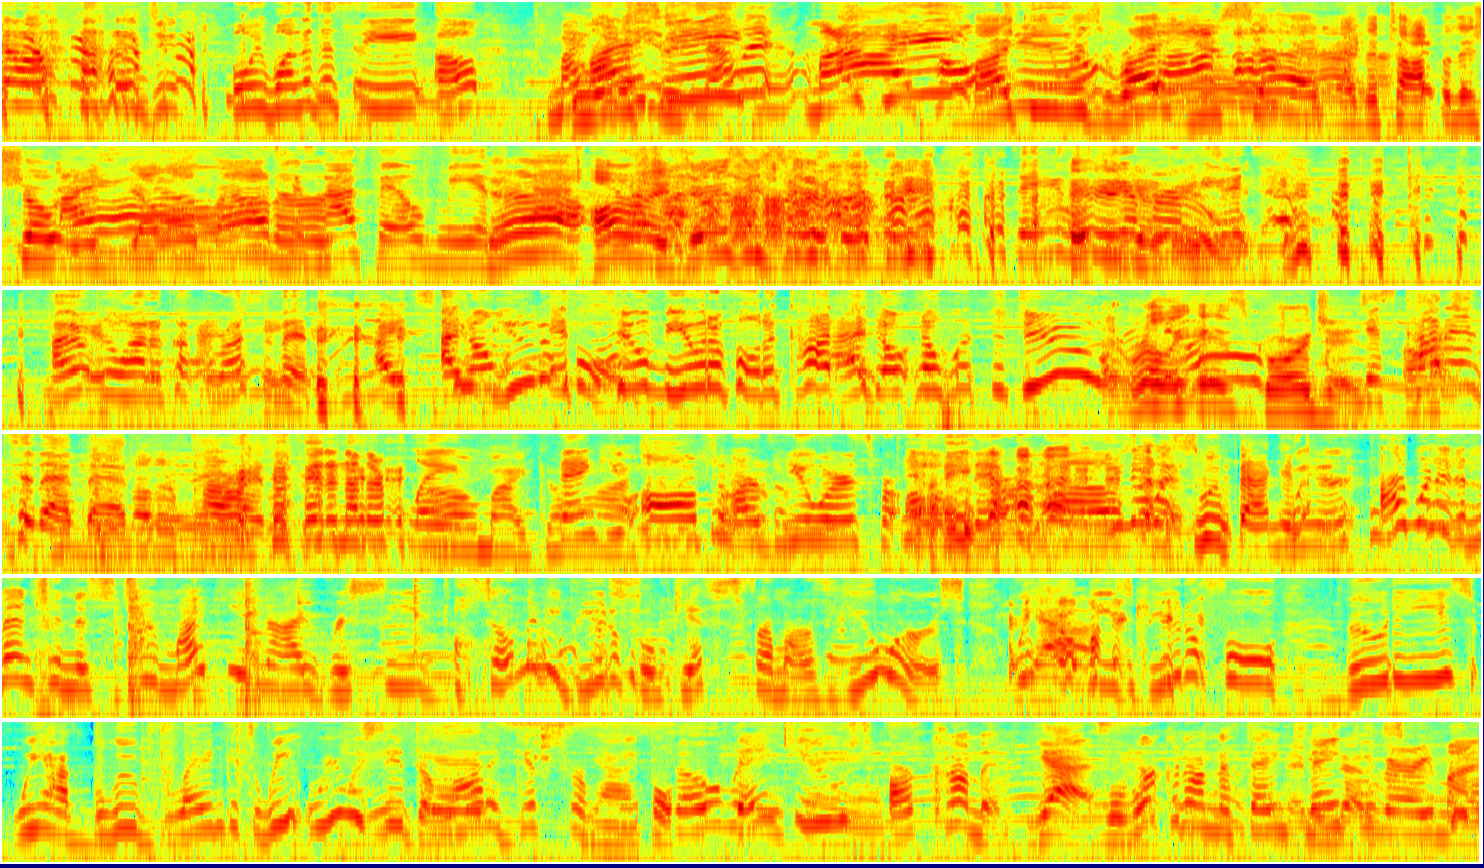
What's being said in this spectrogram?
know how to do. Well, we wanted to see. Oh, Mikey, wanna you see- smell it? Mikey. Mikey was right. You said at the top of the show it was My yellow nose batter. has not failed me in the Yeah, all right, Daisy's here for a piece. Daisy's here for a Daisy. piece. I don't know how to cut the rest of it. It's I too don't. beautiful. It's too beautiful to cut. I don't know what to do. It really is gorgeous. Just cut into that bad boy. All right, let's get another plate. Oh, my God. Thank you all to our viewers for all of their love. swoop back in here. I wanted to mention this too. Mikey and I received so many beautiful gifts from our viewers. We have these beautiful booties. We have blue blankets. We, we received a lot of gifts from Yes. people. So many thank yous things. are coming. Yes. We're working on the thank you Thank you very much.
